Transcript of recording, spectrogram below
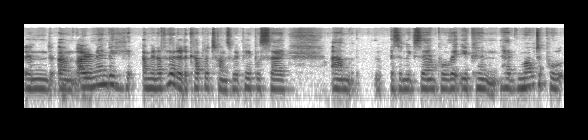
And um, I remember, I mean, I've heard it a couple of times where people say, um, as an example, that you can have multiple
